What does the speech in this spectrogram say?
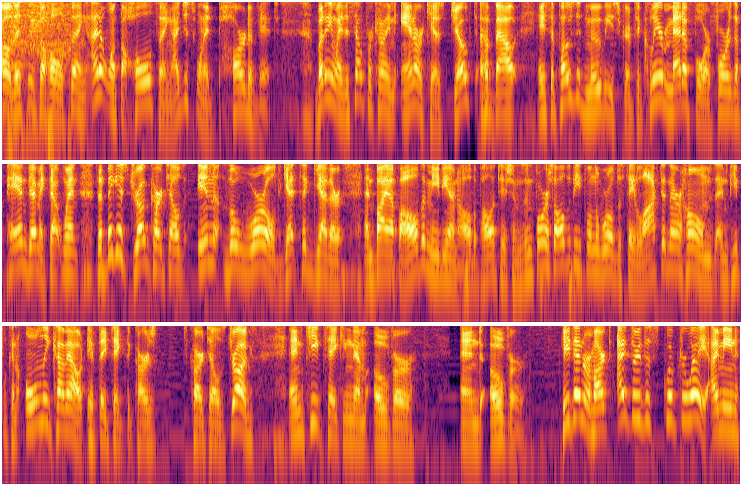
Oh, this is the whole thing. I don't want the whole thing. I just wanted part of it. But anyway, the self-proclaimed anarchist joked about a supposed movie script, a clear metaphor for the pandemic that went the biggest drug cartels in the world get together and buy up all the media and all the politicians and force all the people in the world to stay locked in their homes and people can only come out if they take the cars cartel's drugs and keep taking them over and over. He then remarked, I threw the script away. I mean,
